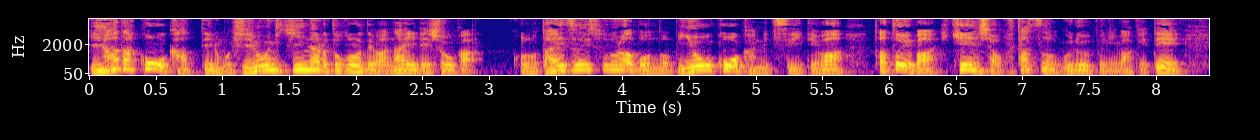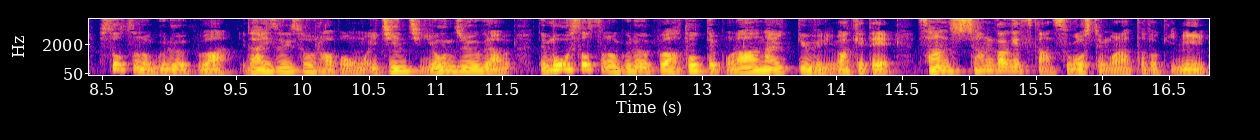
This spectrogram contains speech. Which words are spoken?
美肌効果っていうのも非常に気になるところではないでしょうか。この大豆イソフラボンの美容効果については、例えば被験者を2つのグループに分けて、1つのグループは大豆イソフラボンを1日 40g、で、もう1つのグループは取ってもらわないっていう風に分けて、3、3ヶ月間過ごしてもらった時に、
